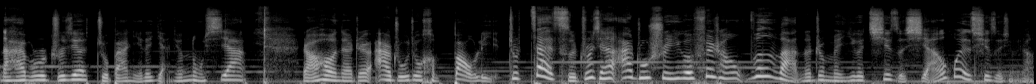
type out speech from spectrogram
那还不如直接就把你的眼睛弄瞎。”然后呢，这个阿竹就很暴力。就在此之前，阿竹是一个非常温婉的这么一个妻子，贤惠的妻子形象。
